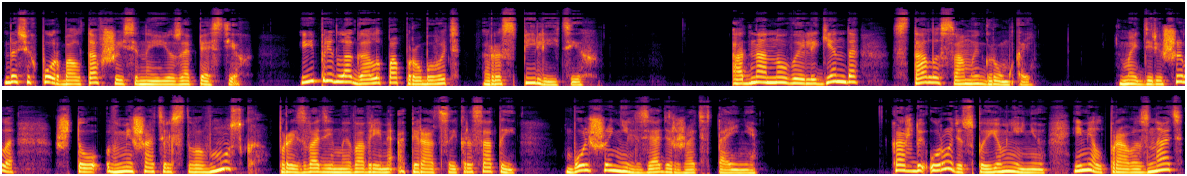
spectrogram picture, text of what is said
до сих пор болтавшиеся на ее запястьях, и предлагала попробовать распилить их. Одна новая легенда стала самой громкой. Мэдди решила, что вмешательство в мозг, производимое во время операции красоты, больше нельзя держать в тайне. Каждый уродец, по ее мнению, имел право знать,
